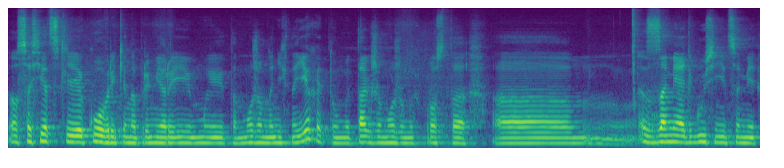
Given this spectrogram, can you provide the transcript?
э, соседские коврики, например, и мы там можем на них наехать, то мы также можем их просто э, замять гусеницами.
